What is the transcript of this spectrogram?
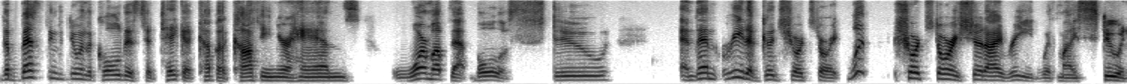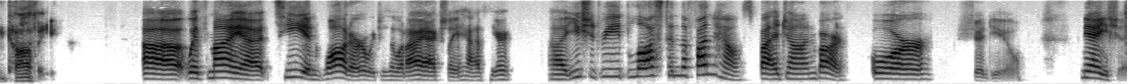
the best thing to do in the cold is to take a cup of coffee in your hands, warm up that bowl of stew, and then read a good short story. What short story should I read with my stew and coffee? Uh, with my uh, tea and water, which is what I actually have here, uh, you should read Lost in the Funhouse by John Barth. Or should you? Yeah, you should.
